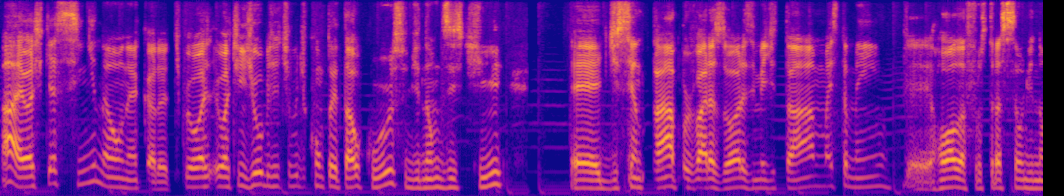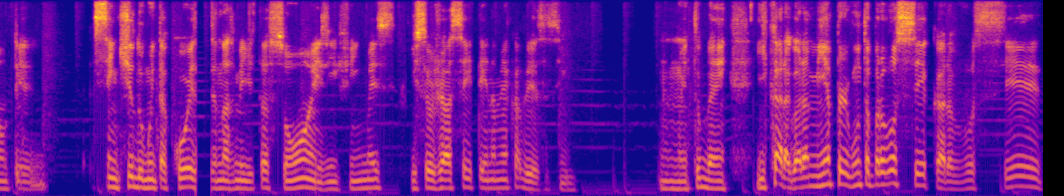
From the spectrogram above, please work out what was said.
ah, eu acho que é sim e não, né, cara? Tipo, eu, eu atingi o objetivo de completar o curso, de não desistir, é, de sentar por várias horas e meditar, mas também é, rola a frustração de não ter sentido muita coisa nas meditações, enfim, mas isso eu já aceitei na minha cabeça, assim. Muito bem. E, cara, agora a minha pergunta para você, cara. Você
